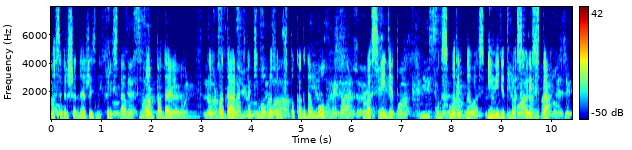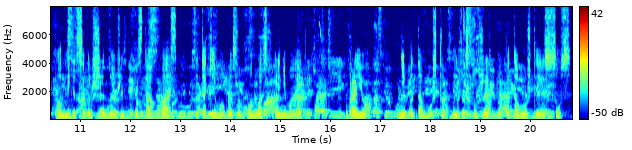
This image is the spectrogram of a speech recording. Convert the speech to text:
А совершенная жизнь Христа вам подарена как подарок. Таким образом, что когда Бог вас видит, Он смотрит на вас и видит вас Христа. Он видит совершенную жизнь Христа в вас. И таким образом Он вас принимает в раю не потому, что вы заслужили, но потому, что Иисус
